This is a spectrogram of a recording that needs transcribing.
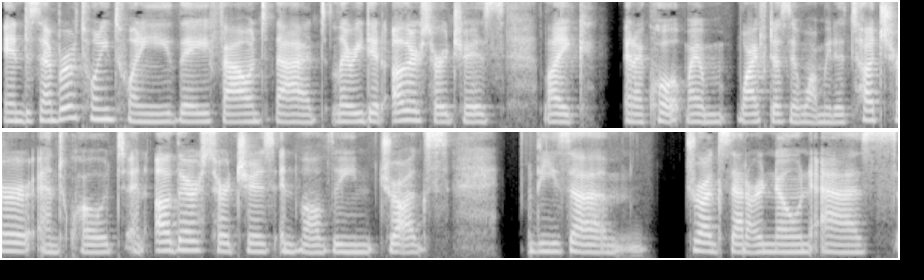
In December of 2020, they found that Larry did other searches like, and I quote, my wife doesn't want me to touch her, end quote, and other searches involving drugs. These um, drugs that are known as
